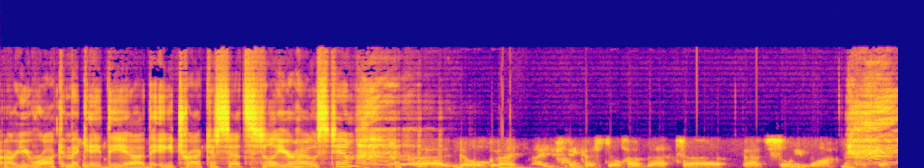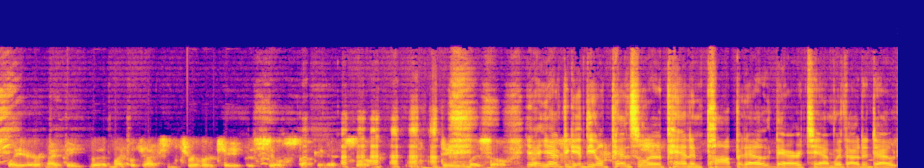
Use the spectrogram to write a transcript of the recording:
Are you rocking the the uh, the eight track cassettes still at your house, Tim? uh, no, but I, I think I still have that uh, that Sony Walkman cassette player, and I think the Michael Jackson Thriller tape is still stuck in it. So dating myself. Yeah, you have to get the old pencil or pen and pop it out there, Tim, without a doubt.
